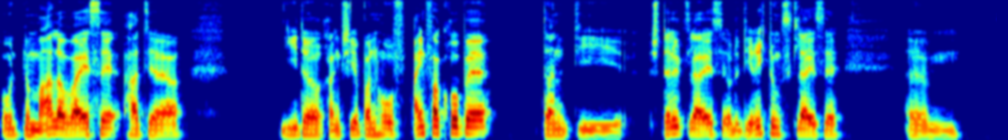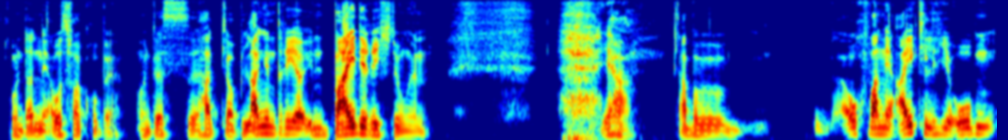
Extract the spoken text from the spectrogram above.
und normalerweise hat ja jeder Rangierbahnhof Einfahrgruppe, dann die Stellgleise oder die Richtungsgleise ähm, und dann eine Ausfahrgruppe. Und das äh, hat, glaub, Langendreher in beide Richtungen. Ja, aber auch Wanne Eickel hier oben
